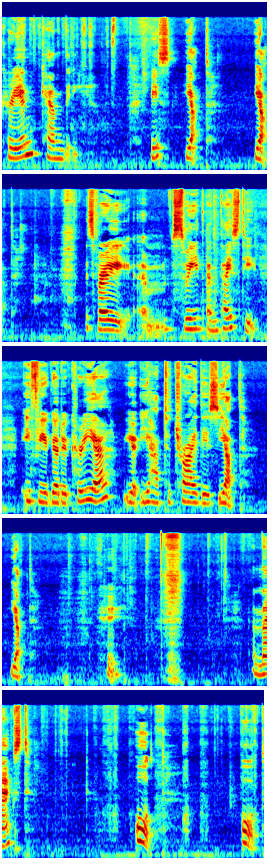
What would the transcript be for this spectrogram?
Korean candy is yat. Yat. It's very um, sweet and tasty. If you go to Korea, you, you have to try this yat. Yat. and next, oat. Oat.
